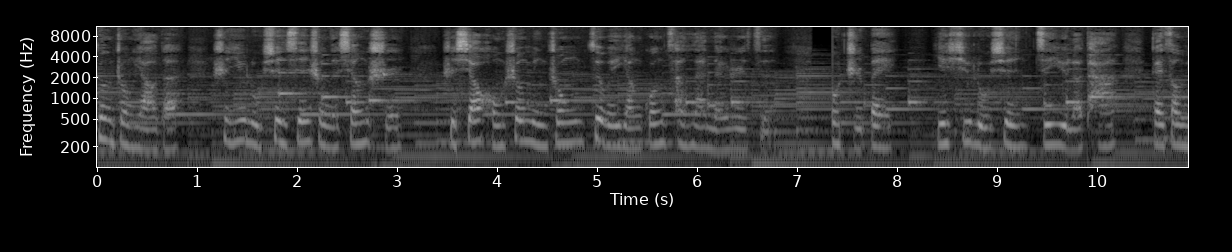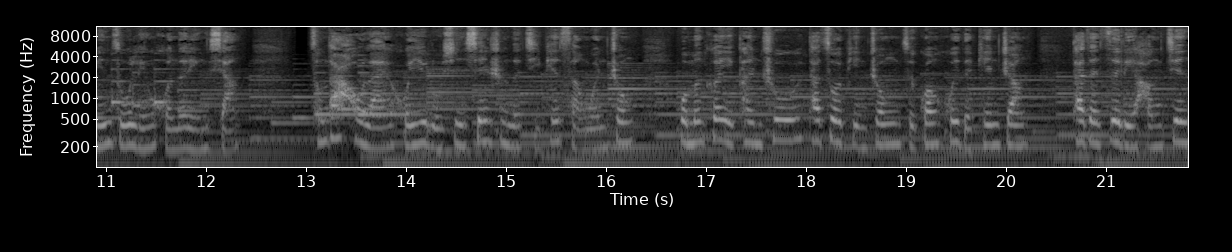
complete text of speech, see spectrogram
更重要的是，与鲁迅先生的相识，是萧红生命中最为阳光灿烂的日子。后植被，也许鲁迅给予了他改造民族灵魂的影响。从他后来回忆鲁迅先生的几篇散文中，我们可以看出他作品中最光辉的篇章。他在字里行间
